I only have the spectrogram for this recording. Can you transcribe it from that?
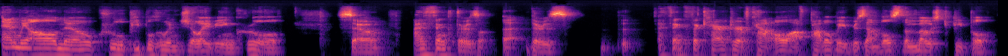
And we all know cruel people who enjoy being cruel. So I think there's uh, there's I think the character of Count Olaf probably resembles the most people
